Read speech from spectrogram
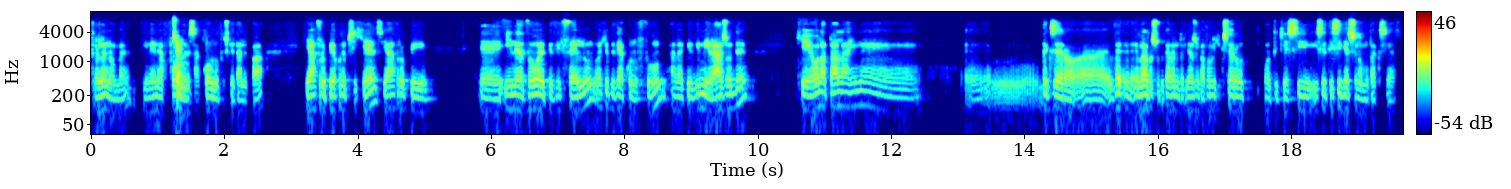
τρελαίνομαι, την έννοια followers, ακόλουθους κτλ. Οι άνθρωποι έχουν ψυχές, οι άνθρωποι ε, είναι εδώ επειδή θέλουν, όχι επειδή ακολουθούν, αλλά επειδή μοιράζονται και όλα τα άλλα είναι, ε, δεν ξέρω, ε, δε, εμένα προσωπικά δεν με ταιριάζουν καθόλου και ξέρω ότι και εσύ είσαι της ίδιας συνομοταξίας.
